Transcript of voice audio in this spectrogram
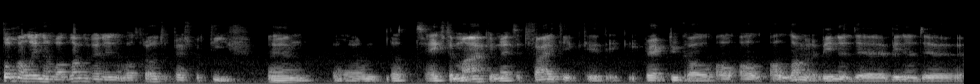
toch al in een wat langer en in een wat groter perspectief. En ehm, dat heeft te maken met het feit, ik, ik, ik werk natuurlijk al, al, al, al langer binnen de, binnen de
